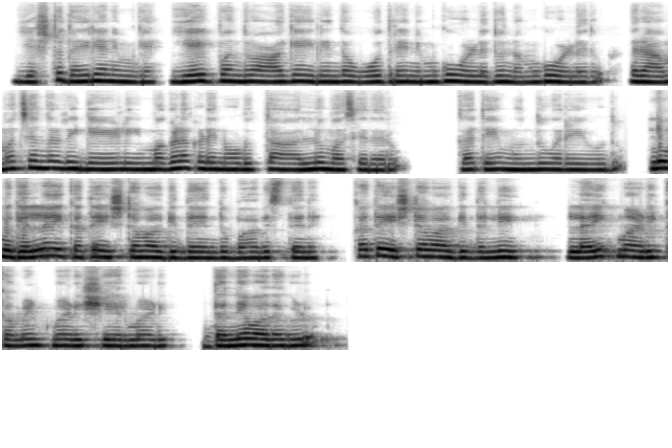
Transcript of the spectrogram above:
ಎಷ್ಟು ಧೈರ್ಯ ನಿಮ್ಗೆ? ಹೇಗ್ ಬಂದ್ರು ಹಾಗೆ ಇಲ್ಲಿಂದ ಹೋದ್ರೆ ನಿಮ್ಗೂ ಒಳ್ಳೇದು, ನಮಗೂ ಒಳ್ಳೇದು, ರಾಮಚಂದ್ರರಿಗೆ ಹೇಳಿ ಮಗಳ ಕಡೆ ನೋಡುತ್ತಾ ಅಲ್ಲು ಮಸೆದರು. ಕತೆ ಮುಂದುವರಿಯುವುದು. ನಿಮಗೆಲ್ಲ ಈ ಕತೆ ಇಷ್ಟವಾಗಿದೆ ಎಂದು ಭಾವಿಸ್ತೇನೆ. ಕತೆ ಇಷ್ಟವಾಗಿದ್ದಲ್ಲಿ ಲೈಕ್ ಮಾಡಿ, ಕಮೆಂಟ್ ಮಾಡಿ, ಶೇರ್ ಮಾಡಿ. ಧನ್ಯವಾದಗಳು.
